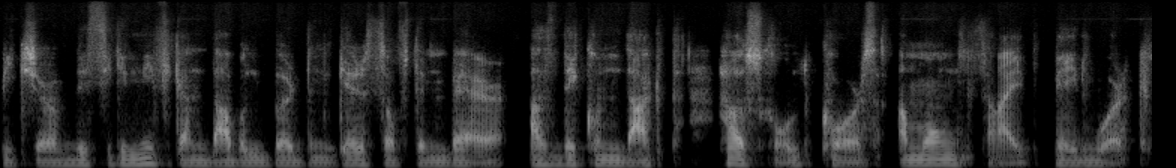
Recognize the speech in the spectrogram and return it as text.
picture of the significant double burden girls often bear as they conduct household chores alongside paid work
